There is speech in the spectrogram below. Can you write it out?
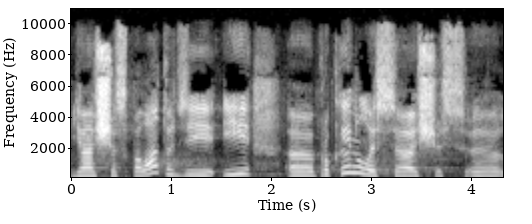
я ще спала тоді і е, прокинулася щось. Е,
